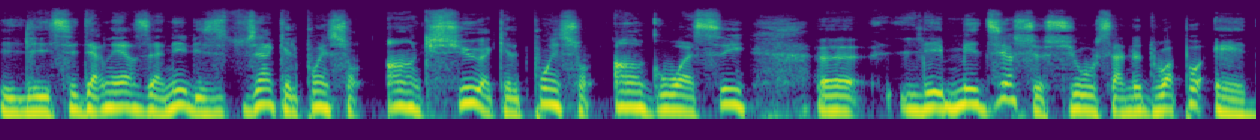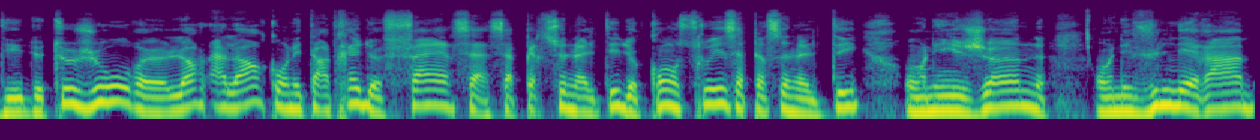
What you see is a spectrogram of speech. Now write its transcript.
ces dernières années, les étudiants à quel point ils sont anxieux, à quel point ils sont angoissés. les médias sociaux, ça ne doit pas aider de toujours, alors qu'on est en train de faire sa, sa personnalité, de construire sa personnalité, on est jeune, on est vulnérable,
